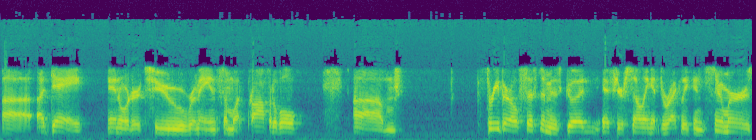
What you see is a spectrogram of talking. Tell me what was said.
uh, a day in order to remain somewhat profitable. Um, three barrel system is good if you're selling it directly to consumers.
